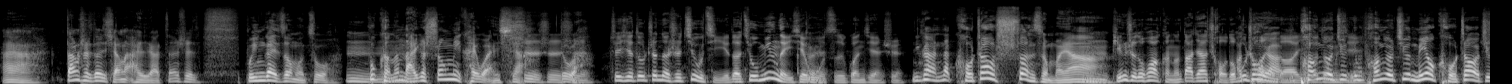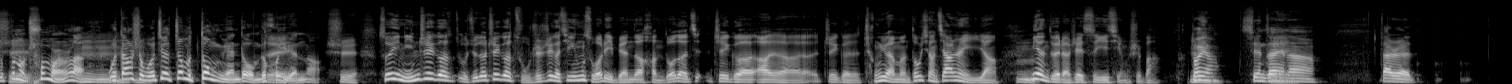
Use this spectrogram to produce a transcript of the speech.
哎呀。当时就想了，哎呀，真是不应该这么做，嗯，不可能拿一个生命开玩笑，是是，对吧？这些都真的是救急的、救命的一些物资，关键是，你看那口罩算什么呀？平时的话，可能大家瞅都不瞅的，朋友就朋友就没有口罩就不能出门了。我当时我就这么动员的我们的会员呢。是，所以您这个，我觉得这个组织这个经营所里边的很多的这个呃这个成员们都像家人一样面对了这次疫情，是吧？对呀，现在呢，但是。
